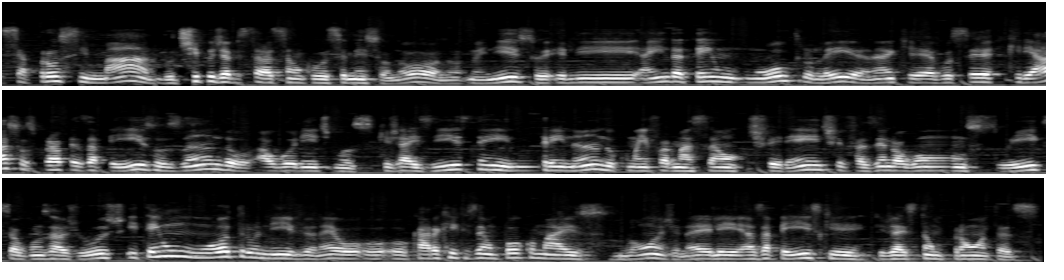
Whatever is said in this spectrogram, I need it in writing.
se aproximar do tipo de abstração que você mencionou no, no início, ele ainda tem um, um, outro layer, né, que é você criar suas próprias APIs usando algoritmos que já existem, treinando com uma informação diferente, fazendo alguns tweaks, alguns ajustes. E tem um outro nível, né, o, o cara que quiser um pouco mais longe, né? Ele, as APIs que, que já estão prontas,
